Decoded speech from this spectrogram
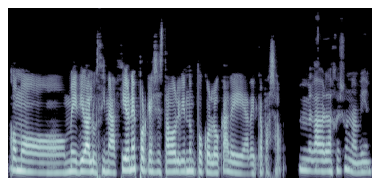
como medio alucinaciones porque se está volviendo un poco loca de a ver qué ha pasado. La verdad es que suena bien.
